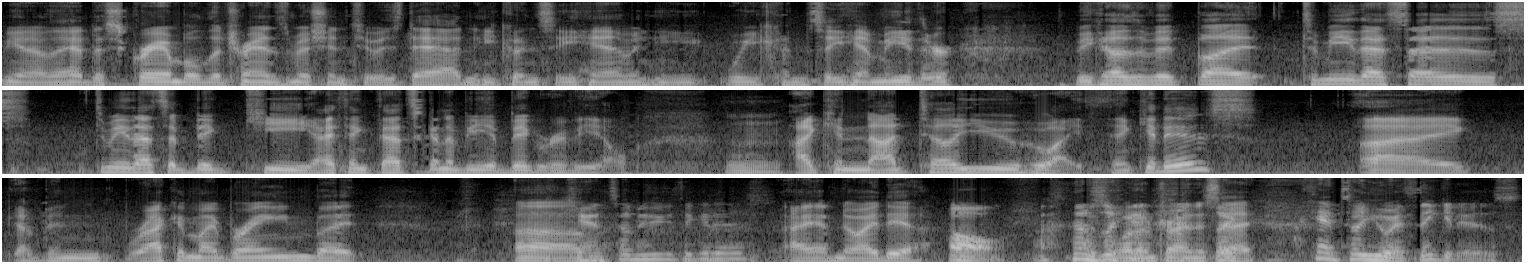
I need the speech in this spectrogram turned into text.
you know they had to scramble the transmission to his dad and he couldn't see him and he we couldn't see him either because of it. But to me that says to me that's a big key. I think that's going to be a big reveal. I cannot tell you who i think it is. I i've been racking my brain but um, Can't tell me who you think it is. i have no idea. Oh, that's was what I'm trying to it's like, say. I can't tell you who I think it is.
